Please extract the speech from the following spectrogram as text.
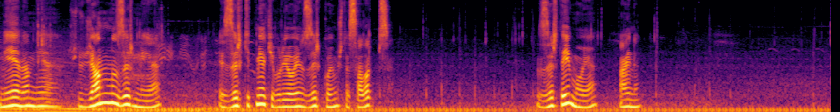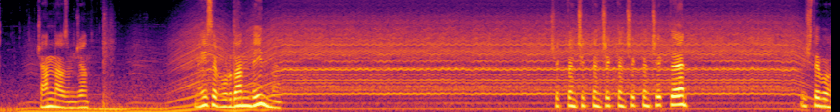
Niye lan niye? Şu can mı zırh mı ya? E zırh gitmiyor ki buraya oyun zırh koymuş da salak mısın? Zırh değil mi o ya? Aynen. Can lazım can. Neyse buradan değil mi? Çıktın çıktın çıktın çıktın çıktın. İşte bu.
